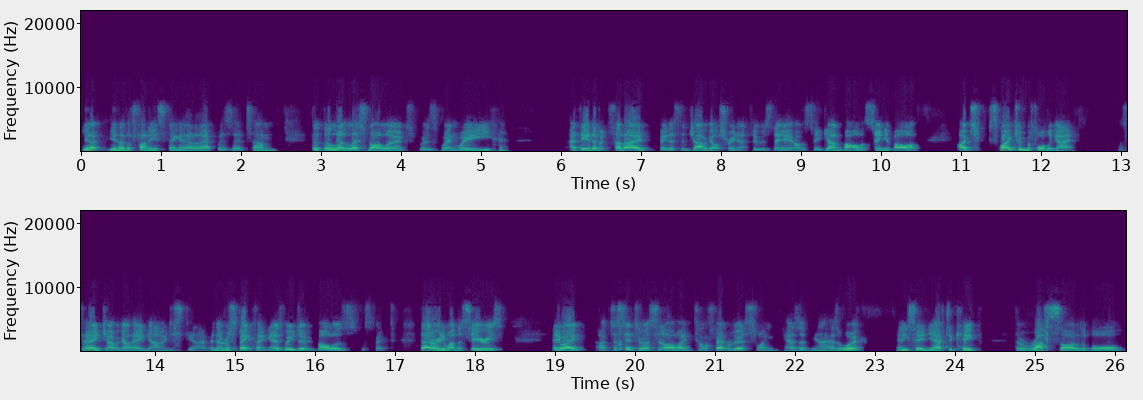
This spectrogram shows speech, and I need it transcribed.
Yeah, you know the funniest thing out of that was that um, the, the lesson I learned was when we at the end of it. So they beat us, and Javagal Srinath, who was there, obviously gun bowler, senior bowler. I spoke to him before the game. I said, "Hey, Javagal, how you going?" Just you know, and the respect thing, as we do, bowlers respect. They already won the series. Anyway, I just said to him, I said, "Oh, mate, tell us about reverse swing. How's it? You know, how's it work?" And he said, "You have to keep the rough side of the ball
